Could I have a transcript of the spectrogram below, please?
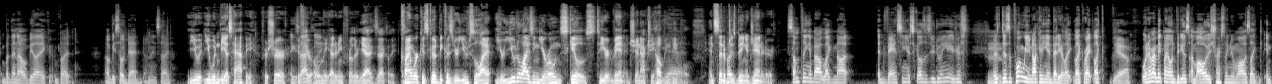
But, but then I would be like, but I would be so dead on the inside. You you wouldn't be as happy for sure if you're only editing further. Yeah, exactly. Client work is good because you're utili- you're utilizing your own skills to your advantage and actually helping Yeah. people instead of But- just being a janitor. Something about like not advancing your skills as you're doing it. You're just there's, Mm, there's a point where you're not getting in better. Like like right like yeah. whenever I make my own videos, I'm always trying something new. I'm always like im-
